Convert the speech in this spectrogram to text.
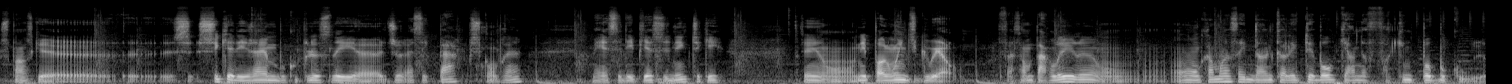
je pense que. Euh, je sais que les gens aiment beaucoup plus les euh, Jurassic Park, je comprends. Mais c'est des pièces uniques, checké. on n'est pas loin du grill. Façon de parler, là, on, commence à être dans le collectible qui en a fucking pas beaucoup, là.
